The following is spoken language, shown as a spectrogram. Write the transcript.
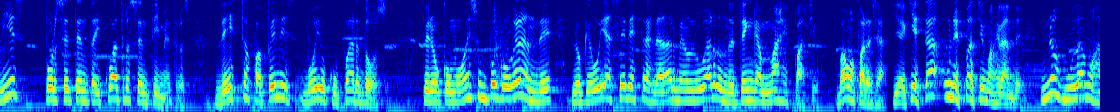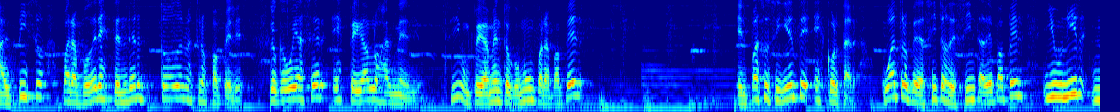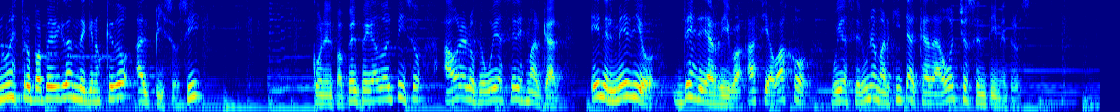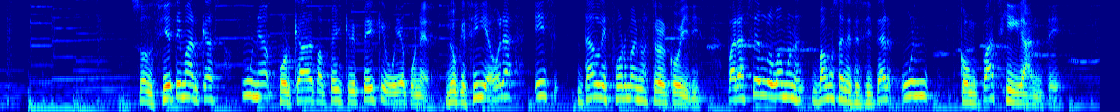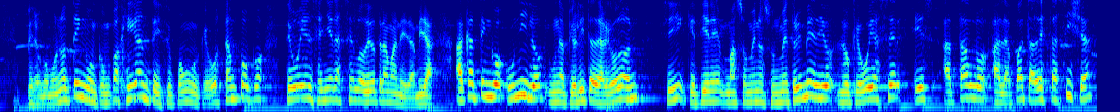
por 74 centímetros. De estos papeles voy a ocupar dos pero como es un poco grande, lo que voy a hacer es trasladarme a un lugar donde tenga más espacio. Vamos para allá. Y aquí está un espacio más grande. Nos mudamos al piso para poder extender todos nuestros papeles. Lo que voy a hacer es pegarlos al medio. ¿sí? Un pegamento común para papel. El paso siguiente es cortar cuatro pedacitos de cinta de papel y unir nuestro papel grande que nos quedó al piso. ¿sí? Con el papel pegado al piso, ahora lo que voy a hacer es marcar en el medio, desde arriba hacia abajo, voy a hacer una marquita cada 8 centímetros. Son 7 marcas, una por cada papel crepé que voy a poner. Lo que sigue ahora es darle forma a nuestro arco iris. Para hacerlo vamos, vamos a necesitar un compás gigante. Pero como no tengo un compás gigante y supongo que vos tampoco, te voy a enseñar a hacerlo de otra manera. Mira, acá tengo un hilo, una piolita de algodón, ¿sí? que tiene más o menos un metro y medio. Lo que voy a hacer es atarlo a la pata de esta silla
